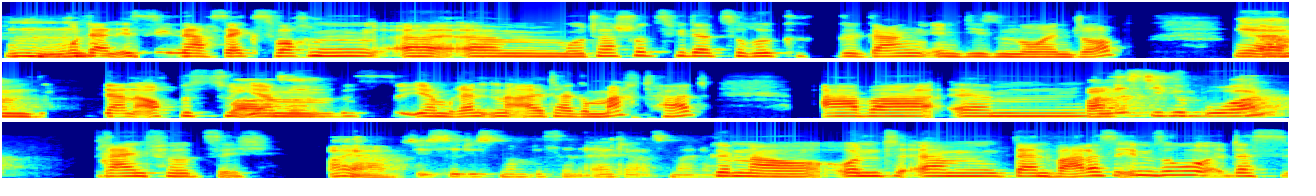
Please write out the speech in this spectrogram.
Mhm. Und dann ist sie nach sechs Wochen äh, ähm, Mutterschutz wieder zurückgegangen in diesen neuen Job, ja. ähm, die dann auch bis zu ihrem bis zu ihrem Rentenalter gemacht hat. Aber ähm, wann ist die geboren? 43. Ah ja, siehst du, die ist noch ein bisschen älter als meine Mutter. Genau. Und ähm, dann war das eben so, dass,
